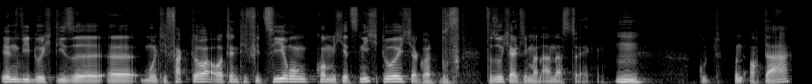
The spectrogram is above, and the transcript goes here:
irgendwie durch diese äh, Multifaktor-Authentifizierung komme ich jetzt nicht durch. Ja Gott, versuche ich halt jemand anders zu hacken. Mhm. Gut, und auch da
